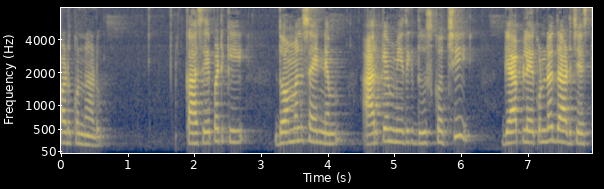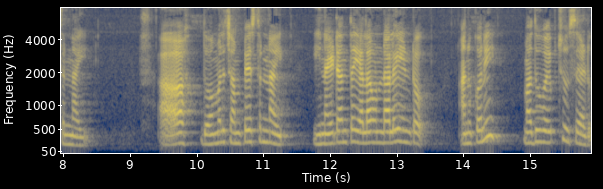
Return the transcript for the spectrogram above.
పడుకున్నాడు. కాసేపటికి దోమల సైన్యం ఆర్కే మీదికి దూసుకొచ్చి గ్యాప్ లేకుండా దాడి చేస్తున్నాయి. ఆ దోమలు చంపేస్తున్నాయి. ఈ నైట్ అంతా ఎలా ఉండాలో ఏంటో అనుకొని మధు వైపు చూశాడు.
